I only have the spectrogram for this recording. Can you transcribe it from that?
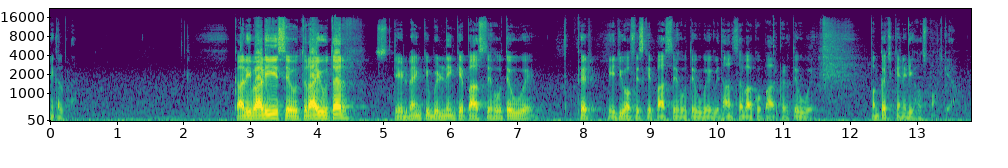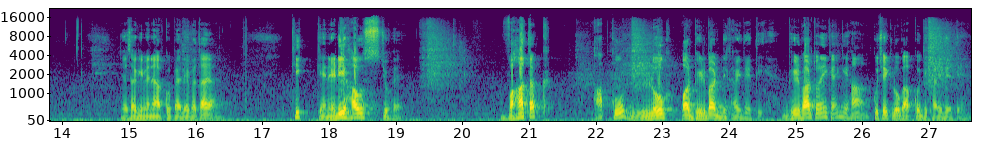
निकल पड़ा। कालीबाड़ी से उतराई उतर, स्टेट बैंक की बिल्डिंग के पास से होते हुए, फिर एजी ऑफ़िस के पास से होते हुए, विधानसभा को पार करते हुए, पंकज कैनेडी हाउस पहुँच गया। जैसा कि मैंने आपको पहले बताया कि कैनेडी हाउस जो है, वहाँ तक आपको लोग और भीड़भाड़ दिखाई देती है। भीड़भाड़ तो नहीं कहेंगे हाँ कुछ एक लोग आपको दिखाई देते हैं।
